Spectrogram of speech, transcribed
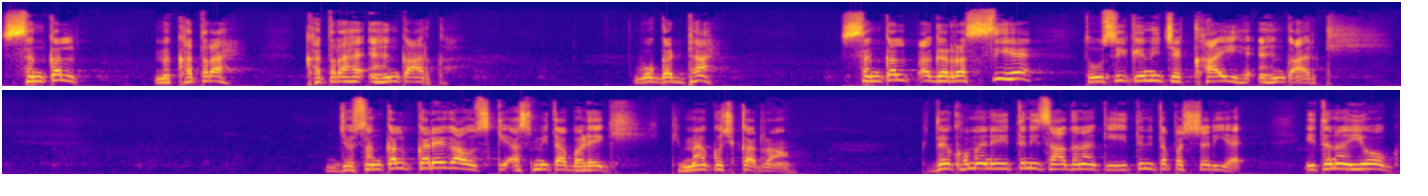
संकल्प में खतरा है। खतरा है अहंकार का। वो गड्ढा है। संकल्प अगर रस्सी है तो उसी के नीचे खाई है अहंकार की। जो संकल्प करेगा, उसकी अस्मिता बढ़ेगी कि मैं कुछ कर रहा हूँ। देखो, मैंने इतनी साधना की, इतनी तपश्चर्या इतना योग,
